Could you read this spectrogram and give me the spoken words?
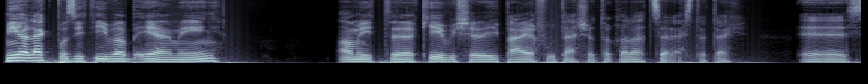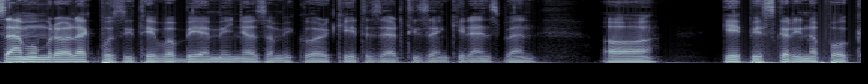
Mi a legpozitívabb élmény, amit képviselői pályafutásotok alatt szereztetek? Számomra a legpozitívabb élmény az, amikor 2019-ben a gépészkari napok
